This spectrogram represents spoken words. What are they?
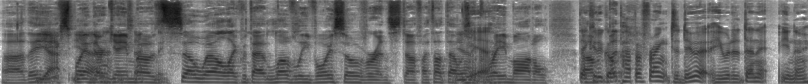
Uh, they yeah, explained yeah, their game exactly. modes so well, like with that lovely voiceover and stuff. I thought that was yeah. a great model. They um, could have got Papa Frank to do it. He would have done it. You know,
